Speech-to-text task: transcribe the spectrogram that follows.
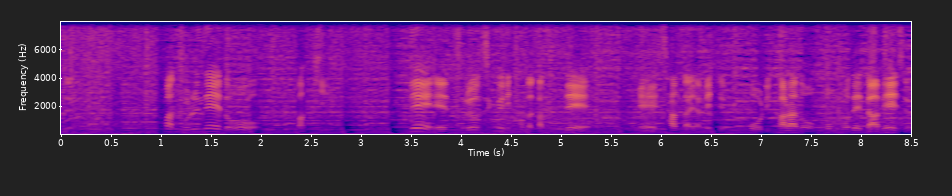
つつ、まあ、トルネードを巻きで、えー、それを軸に戦って、えー、サンダーやメテオ氷からのコンボでダメージを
